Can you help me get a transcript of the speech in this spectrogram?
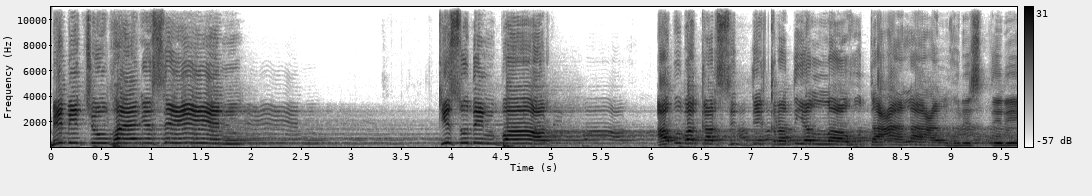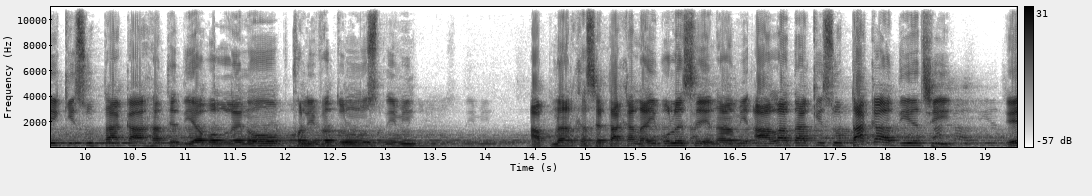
বিবি চুপ হয়ে গেছেন। কিছুদিন পর আবু বাকার সিদ্দিক রাদিয়াল্লাহু তাআলা আনহুর স্ত্রী কিছু টাকা হাতে দিয়া বললেন, ও খলিফাতুল মুসলিমিন, আপনার কাছে টাকা নাই বলেছেন, আমি আলাদা কিছু টাকা দিয়েছি, এ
